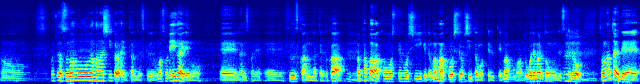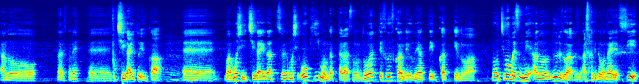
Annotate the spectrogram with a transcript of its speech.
ああもちろんスマホの話から入ったんですけど、まあ、それ以外でも、えー、何ですかね、えー夫婦間だったりとか、まあ、パパはこうしてほしいけどママはこうしてほしいと思ってるって、まあ、まあどこでもあると思うんですけど、うん。そのあたりであの何ですかね、えー違いというか、えーまあ、もし違いがあってそれがもし大きいもんだったらそのどうやって夫婦間で埋め合っていくかっていうのは、まあ、うちも別にねあのルールがあるわけでもないですし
